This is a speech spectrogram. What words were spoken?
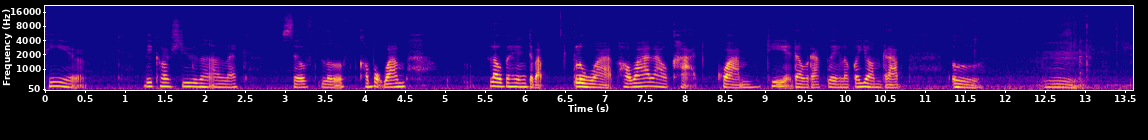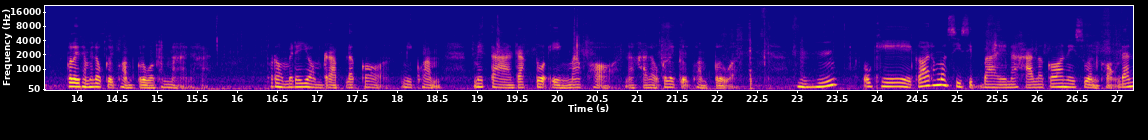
fear because you lack self love เขาบอกว่าเราเพียงแต่แบบกลัว เพราะว่าเราขาด ความที่เรารักตัวเองแล้วก็ยอมรับ เออ อืม ก็เลยทำให้เราเกิดความกลัวขึ้นมานะคะ เพราะเราไม่ได้ยอมรับแล้วก็มีความเมตตารักตัวเองมากพอนะคะ เราก็เลยเกิดความกลัวอือโอเค ก็ทั้งหมด 40 ใบนะคะ แล้วก็ในส่วนของด้าน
